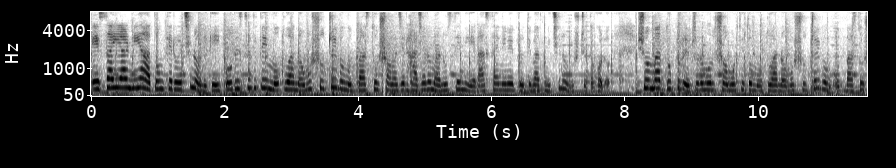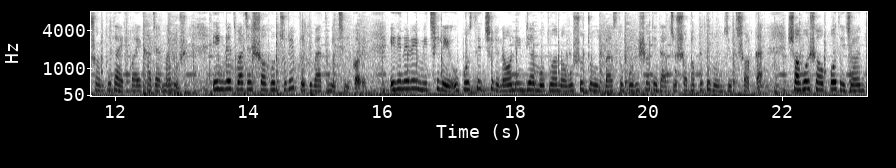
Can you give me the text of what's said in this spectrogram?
এসআইআর নিয়ে আতঙ্কে রয়েছেন অনেকে এই পরিস্থিতিতে মতুয়া নমসূত্র এবং উদ্বাস্তু সমাজের হাজারো মানুষদের নিয়ে রাস্তায় নেমে প্রতিবাদ মিছিল অনুষ্ঠিত হল। সোমবার দুপুরে তৃণমূল সমর্থিত মতুয়া নমসূত্র এবং উদ্বাস্তু সম্প্রদায়ের কয়েক হাজার মানুষ ইংরেজবাজার শহর জুড়ে প্রতিবাদ মিছিল করে। এদিনের এই মিছিলে উপস্থিত ছিলেন অল ইন্ডিয়া মতুয়া নমসূত্র উদ্বাস্তু পরিষদের রাজ্য সভাপতি রঞ্জিত সরকার, সহ সভাপতি জয়ন্ত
